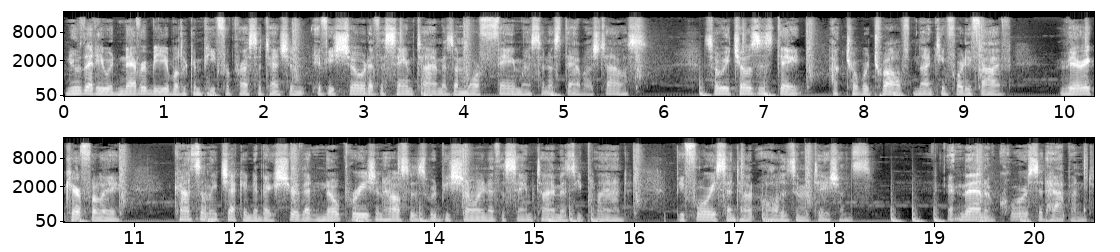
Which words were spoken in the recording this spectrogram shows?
knew that he would never be able to compete for press attention if he showed at the same time as a more famous and established house. So he chose his date, October 12, 1945, very carefully, constantly checking to make sure that no Parisian houses would be showing at the same time as he planned before he sent out all his invitations. And then, of course, it happened.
